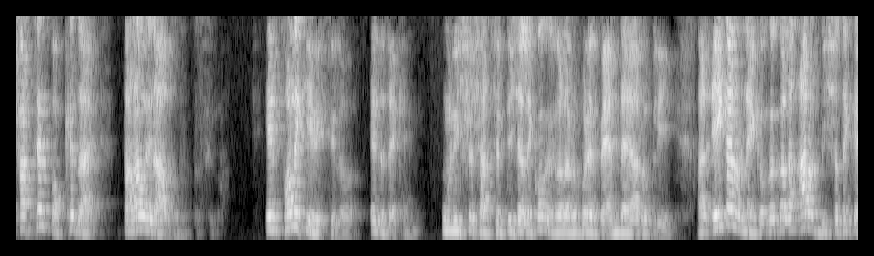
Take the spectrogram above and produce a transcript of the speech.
স্বার্থের পক্ষে যায়, তারাও এরা আওতাভুক্ত ছিল। এর ফলে কি হয়েছিল? এই যে দেখেন, উনিশশো সাতষট্টি সালে কোকা কোলার উপরে ব্যান দেয় আরব লীগ। আর এই কারণে কোকা কোলা আরব বিশ্ব থেকে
